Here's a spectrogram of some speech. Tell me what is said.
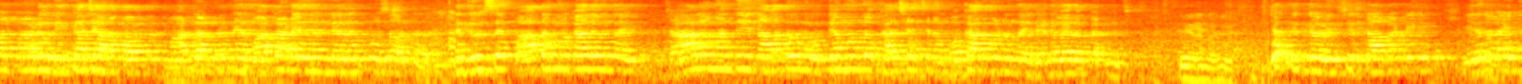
మాట్లాడు ఇంకా చాలా బాగా మాట్లాడలేదు నేను మాట్లాడేది లేదని కూర్చోన్నారు నేను చూస్తే పాత ముఖాలే ఉన్నాయి. చాలా మంది నాతో ఉద్యమంలో కలిసి వచ్చిన ముఖాలు కూడా ఉన్నాయి రెండు వేల ఒకటి నుంచి. అతిథిగా కాబట్టి ఏదో ఐదు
